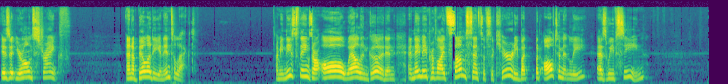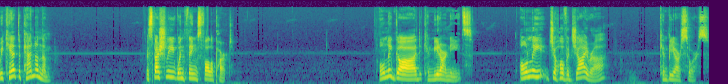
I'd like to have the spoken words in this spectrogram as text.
Is it your own strength and ability and intellect? I mean, these things are all well and good, and, and they may provide some sense of security, but, but ultimately, as we've seen, we can't depend on them, especially when things fall apart. Only God can meet our needs. Only Jehovah Jireh can be our source.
